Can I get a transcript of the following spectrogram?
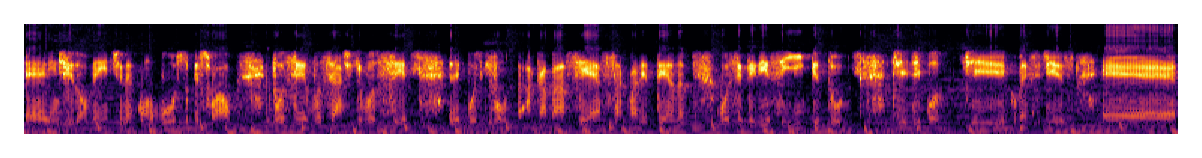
é, individualmente, né, como gosto pessoal, você, você acha que você, depois que acabasse essa quarentena, você teria esse ímpeto de, de, de como é que se diz, é,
